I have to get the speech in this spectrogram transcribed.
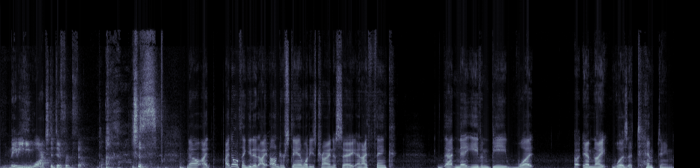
Maybe he watched a different film. Just no, I I don't think he did. I understand what he's trying to say, and I think that may even be what uh, M Night was attempting,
